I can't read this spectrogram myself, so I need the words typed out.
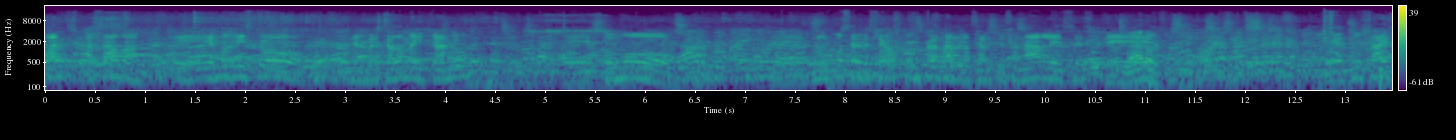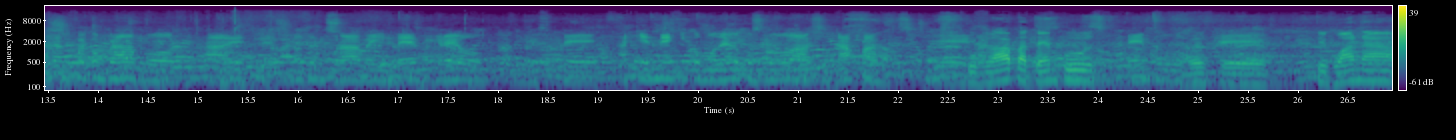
o antes pasaba. Eh, hemos visto en el mercado americano eh, cómo eh, grupos cerveceros compran a las artesanales. Este, Claro. eh, Goose Island fue comprada por, ah, este, no sé si por AB creo. Este, aquí en México Modelo compró a Cucapa, eh, Cucapa, Tempus, Tempus, este, Tijuana.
